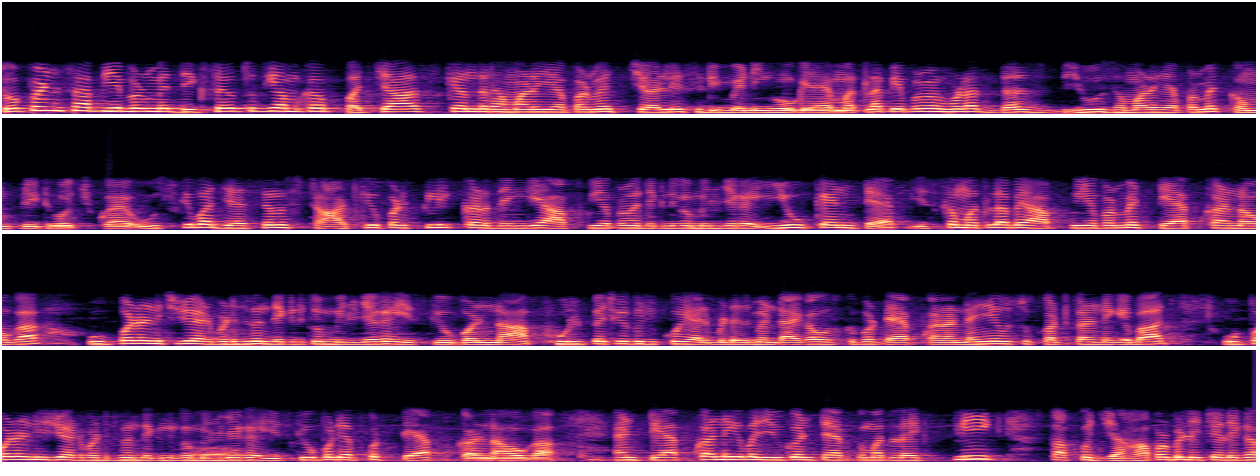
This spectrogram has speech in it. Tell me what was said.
तो फ्रेंड्स, आप यहाँ पर मैं देख सकते हो कि हमका पचास के अंदर हमारे यहाँ पर में चालीस रिमेनिंग हो गया है। मतलब यहाँ पर हमारा दस व्यूज़ हमारे यहाँ पर में कंप्लीट हो चुका है। उसके बाद जैसे हम स्टार्ट के ऊपर क्लिक कर देंगे, आपको यहाँ पर में देखने को मिल जाएगा यू कैन टैप इसका मतलब है आपको यहाँ पर में टैप करना होगा। ऊपर नीचे जो एडवर्टाइजमेंट देखने को मिल जाएगा, इसके ऊपर। ना फुल पेज का कुछ कोई एडवर्टाइजमेंट आएगा, उसके ऊपर टैप करना नहीं है। उसको कट करने के बाद ऊपर नीचे एडवर्टाइजमेंट देखने को मिल जाएगा। इसके ऊपर आपको टैप करना होगा। एंड टैप करने के बाद यू कैन टैप का मतलब क्लिक तो आपको जहाँ पर भी ले चलेगा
